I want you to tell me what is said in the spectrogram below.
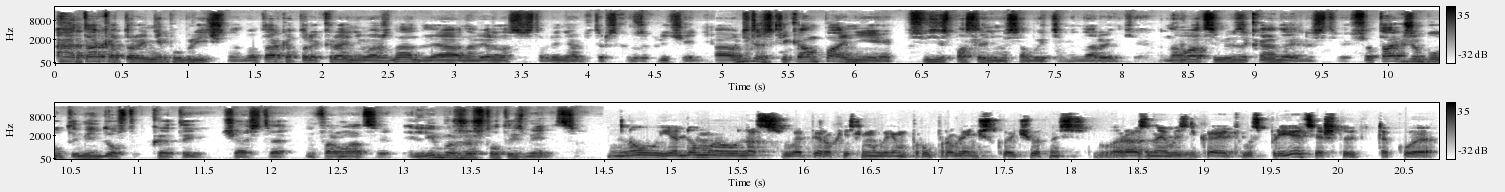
А та, которая не публична, но та, которая крайне важна для, наверное, составления аудиторского заключения. А аудиторские компании в связи с последними событиями на рынке, новациями в законодательстве, все так же будут иметь доступ к этой части информации, либо же что-то изменится. Ну, я думаю, у нас, во-первых, если мы говорим про управленческую отчетность, разное возникает восприятие, что это такое.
